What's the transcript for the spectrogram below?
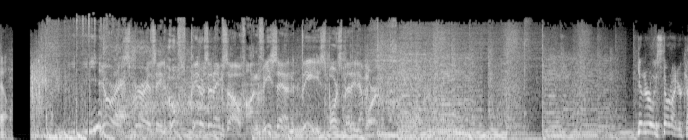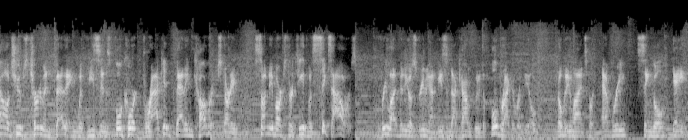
L. You're experiencing Hoops Peterson himself on VSiN, the Sports Betting Network. Get an early start on your college hoops tournament betting with VSiN's full court bracket betting coverage starting Sunday, March 13th with six hours of free live video streaming on VSiN.com, including the full bracket reveal and opening lines for every single game.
